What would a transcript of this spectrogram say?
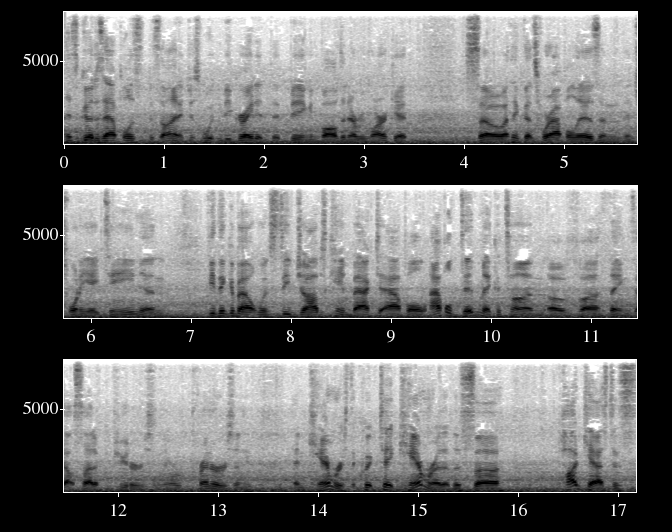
as good as Apple is at design, it just wouldn't be great at, at being involved in every market. So I think that's where Apple is in, in 2018. And if you think about when Steve Jobs came back to Apple, Apple did make a ton of uh, things outside of computers, and there were printers and and cameras, the QuickTake camera that this uh, podcast is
